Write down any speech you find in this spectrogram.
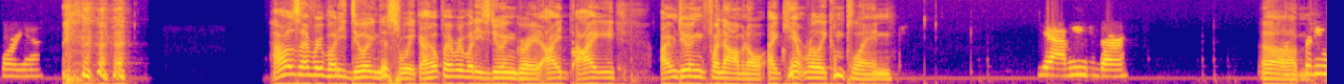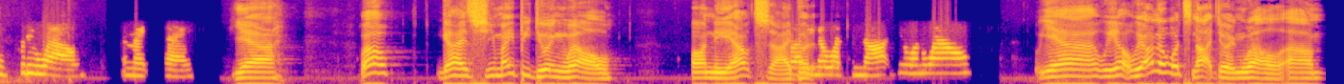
for you. How's everybody doing this week? I hope everybody's doing great. I I I'm doing phenomenal. I can't really complain. Yeah, me neither. Um, pretty pretty well, I might say. Yeah. Well, guys, she might be doing well on the outside, But, but you know what's not doing well? yeah, we all, we all know what's not doing well. Um,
